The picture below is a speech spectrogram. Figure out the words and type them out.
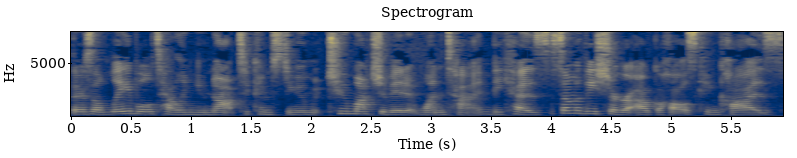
there's a label telling you not to consume too much of it at one time because some of these sugar alcohols can cause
